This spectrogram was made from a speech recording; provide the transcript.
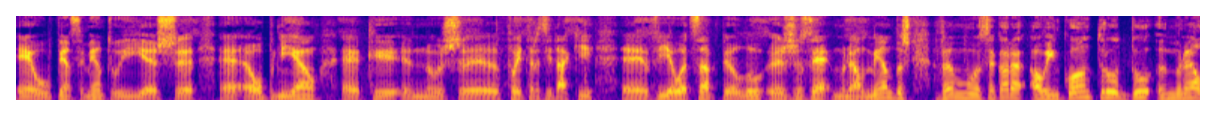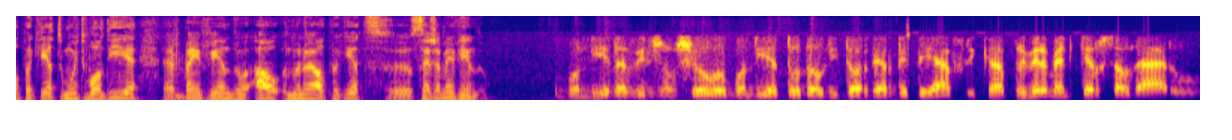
é o pensamento e as, eh, a opinião que nos foi trazida aqui via WhatsApp pelo José Manuel Mendes. Vamos agora ao encontro do Manuel Paquete. Muito bom dia, bem-vindo ao Manuel Paquete, seja bem-vindo. Bom dia, David João Show, bom dia a todo o auditor da RDP África. Primeiramente quero saudar o,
